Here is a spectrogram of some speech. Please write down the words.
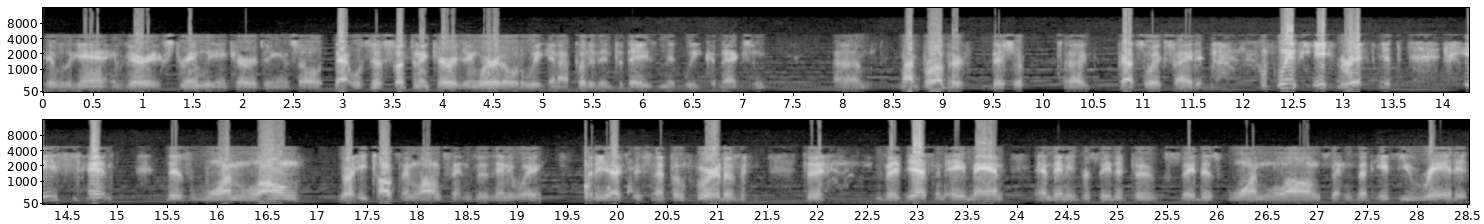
it was again very extremely encouraging, and so that was just such an encouraging word over the weekend. I put it in today's midweek connection. Um, my brother Bishop uh, got so excited when he read it. He sent this one long. Well, he talks in long sentences anyway, but he actually sent the word of to said yes and amen and then he proceeded to say this one long sentence that if you read it,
